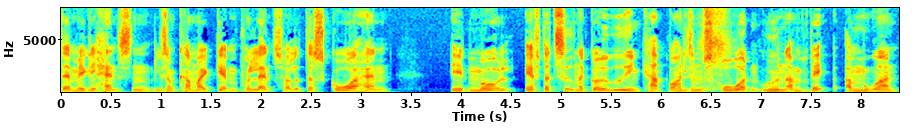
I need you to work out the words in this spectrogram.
da Mikkel Hansen ligesom kommer igennem på landsholdet, der scorer han et mål, efter tiden er gået ud i en kamp, hvor han ligesom skruer den uden om, om muren,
